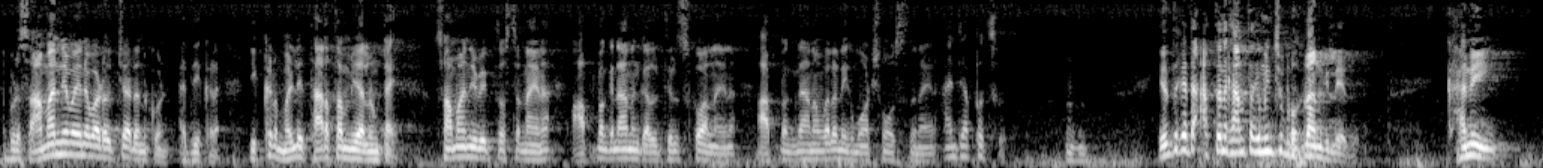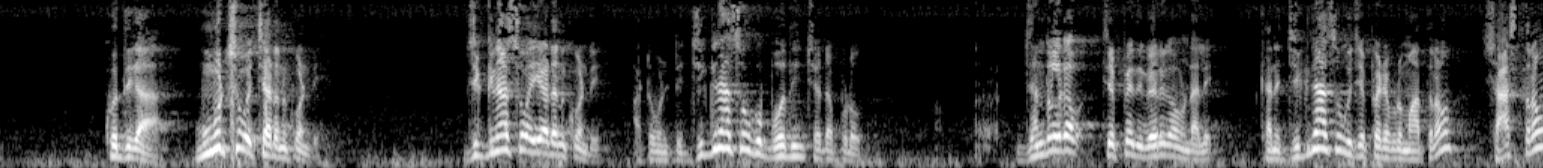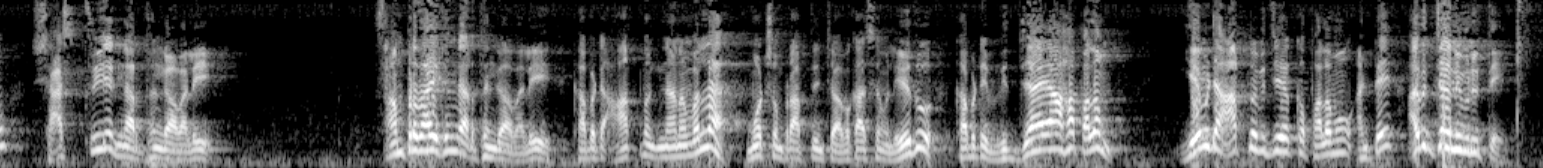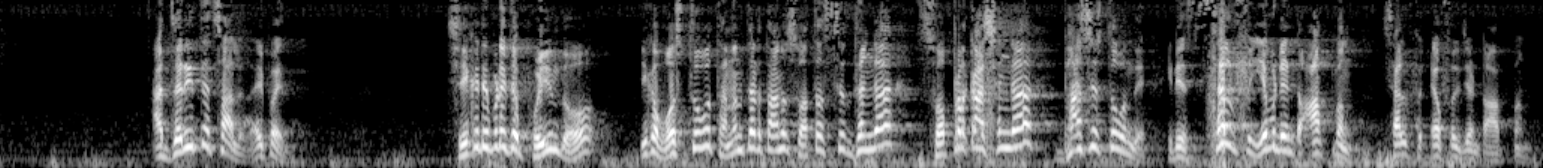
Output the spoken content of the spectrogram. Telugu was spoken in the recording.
ఇప్పుడు సామాన్యమైన వాడు వచ్చాడు అనుకోండి అది ఇక్కడ ఇక్కడ మళ్ళీ తారతమ్యాలు ఉంటాయి సామాన్య వ్యక్తి వస్తున్న ఆయన ఆత్మజ్ఞానం కలిసి తెలుసుకోవాలి ఆయన ఆత్మజ్ఞానం వల్ల నీకు మోక్షం వస్తుంది ఆయన అని చెప్పచ్చు. ఎందుకంటే అతనికి అంతకు మించి పోవడానికి లేదు. కానీ కొద్దిగా ముముక్షు వచ్చాడనుకోండి జిజ్ఞాసు అయ్యాడు అనుకోండి అటువంటి జిజ్ఞాసుకు బోధించేటప్పుడు జనరల్గా చెప్పేది వేరుగా ఉండాలి. కానీ జిజ్ఞాసుకు చెప్పేటప్పుడు మాత్రం శాస్త్రం శాస్త్రీయంగా అర్థం కావాలి. సాంప్రదాయకంగా అర్థం కావాలి. కాబట్టి ఆత్మజ్ఞానం వల్ల మోక్షం ప్రాప్తించే అవకాశం లేదు. కాబట్టి విద్యాయాహ ఫలం. ఏమిటి ఆత్మ విద్య యొక్క ఫలము అంటే అవిద్యా నివృత్తి. అది జరిగితే చాలు అయిపోయింది. చీకటి ఎప్పుడైతే పోయిందో ఇక వస్తువు తనంతట తాను స్వతసిద్ధంగా స్వప్రకాశంగా భాషిస్తూ ఉంది. It is self evident Atman self effulgent ఆత్మను.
